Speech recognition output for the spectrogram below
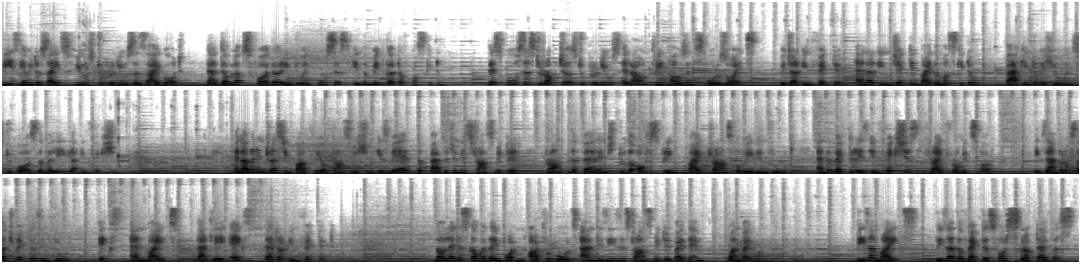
These gametocytes fuse to produce a zygote that develops further into an oocyst in the midgut of mosquito. This oocyst ruptures to produce around 3000 sporozoites which are infective and are injected by the mosquito back into the humans to cause the malaria infection. Another interesting pathway of transmission is where the pathogen is transmitted from the parent to the offspring by trans-ovarian route and the vector is infectious right from its birth. Example of such vectors include ticks and mites that lay eggs that are infected. Now let us cover the important arthropods and diseases transmitted by them one by one. These are mites. These are the vectors for scrub typhus.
